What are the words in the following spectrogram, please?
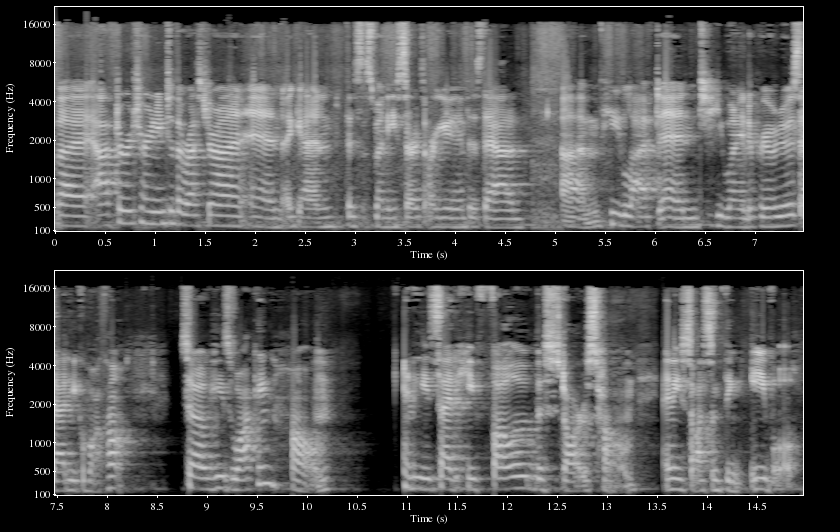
But after returning to the restaurant, and again, this is when he starts arguing with his dad, um, he left and he wanted to prove to his dad he could walk home. So he's walking home, and he said he followed the stars home and he saw something evil.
